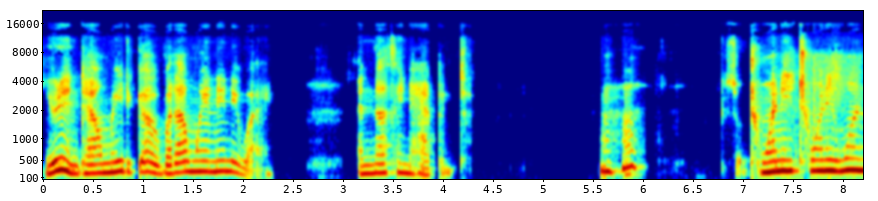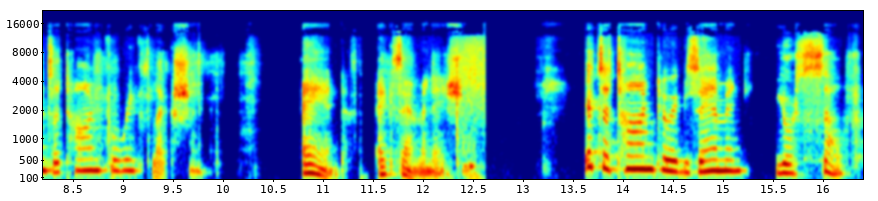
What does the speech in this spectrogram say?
you didn't tell me to go, but I went anyway, and nothing happened. Mm-hmm. So 2021 is a time for reflection and examination. It's a time to examine yourself,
